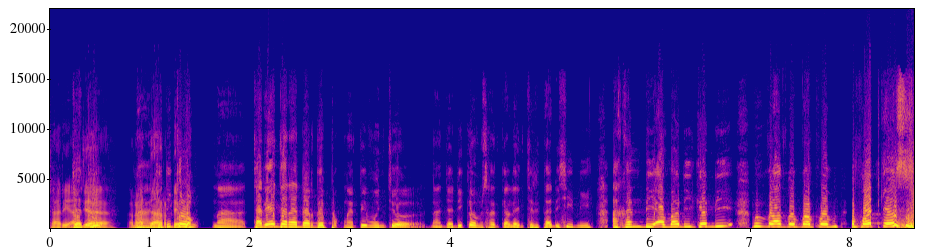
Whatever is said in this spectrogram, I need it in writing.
Cari Jadi, aja nah, radar jadi Depok. kalau- nah, cari aja radar Depok nanti muncul. Nah, jadi kalau misalnya kalian cerita di sini akan diabadikan di platform-platform podcast.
